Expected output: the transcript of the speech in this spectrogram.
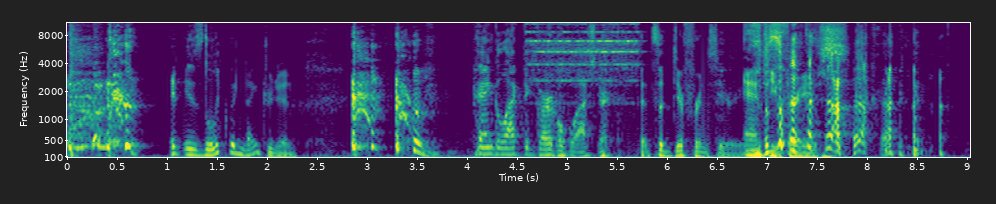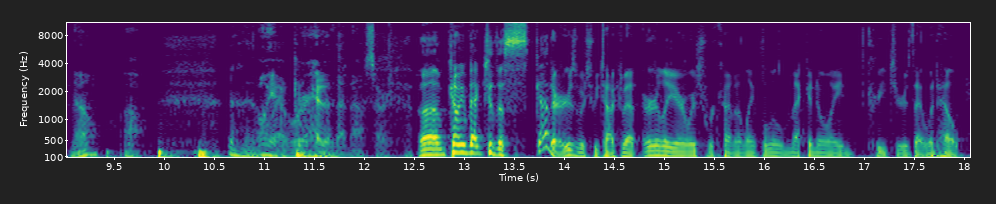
It is liquid nitrogen. Pangalactic Gargle Blaster. That's a different series. Antifreeze. no? Oh. Oh, yeah, we're ahead of that now. Sorry. Um, coming back to the scutters, which we talked about earlier, which were kind of like the little mechanoid creatures that would help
